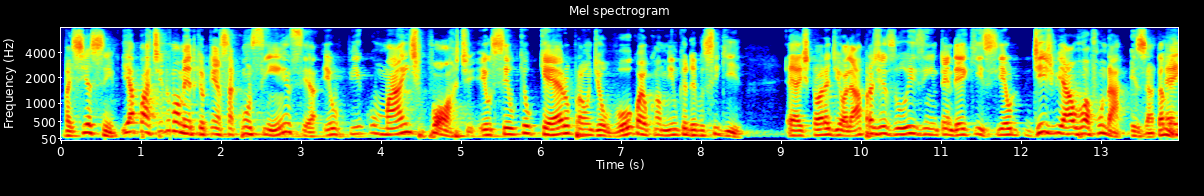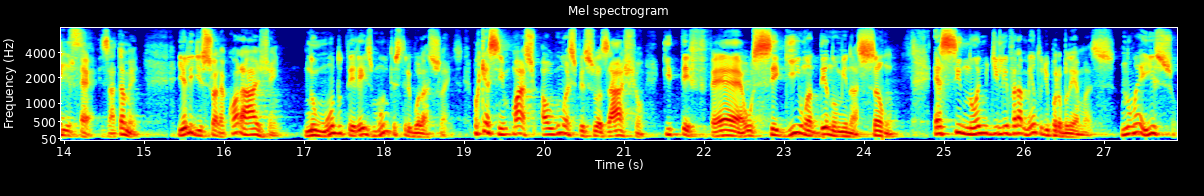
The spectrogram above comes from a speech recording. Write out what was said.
Vai ser assim. E a partir do momento que eu tenho essa consciência, eu fico mais forte. Eu sei o que eu quero, para onde eu vou, qual é o caminho que eu devo seguir. É a história de olhar para Jesus e entender que se eu desviar, eu vou afundar. Exatamente. É isso. É, exatamente. E ele disse: olha, coragem. No mundo tereis muitas tribulações. Porque assim, Márcio, algumas pessoas acham que ter fé ou seguir uma denominação é sinônimo de livramento de problemas. Não é isso.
